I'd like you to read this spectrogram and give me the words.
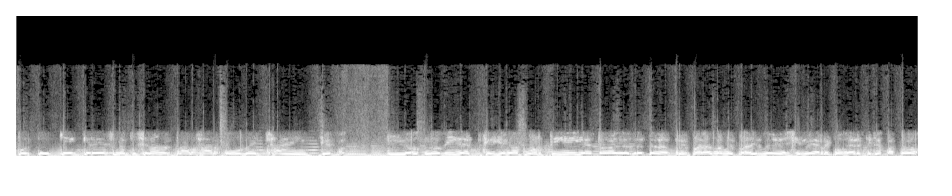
porque, ¿qué crees? Me pusieron a trabajar overtime. ¿Qué no, no digas que llega por ti, ya estaba yo ahorita preparándome para irme, irme a recogerte, ¿qué pasó?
